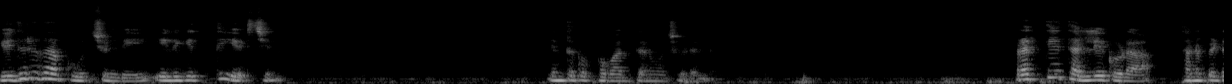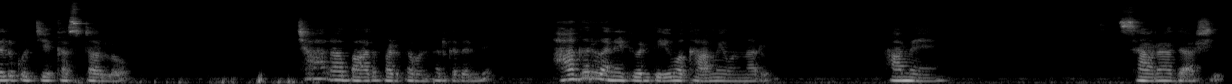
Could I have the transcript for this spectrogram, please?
ఎదురుగా కూర్చుండి ఎలుగెత్తి ఏడ్చెను. ఎంత గొప్ప వాగ్దానమో చూడండి. ప్రతి తల్లి కూడా తన బిడ్డలకు వచ్చే కష్టాల్లో చాలా బాధపడుతూ ఉంటారు కదండి. హాగరు అనేటువంటి ఒక ఆమె ఉన్నారు. ఆమె సారాదాషి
